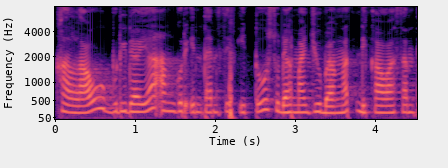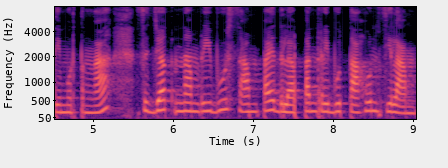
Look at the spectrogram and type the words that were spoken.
kalau budidaya anggur intensif itu sudah maju banget di kawasan Timur Tengah sejak 6000 sampai 8000 tahun silam.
